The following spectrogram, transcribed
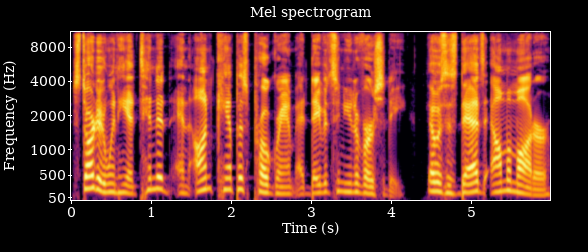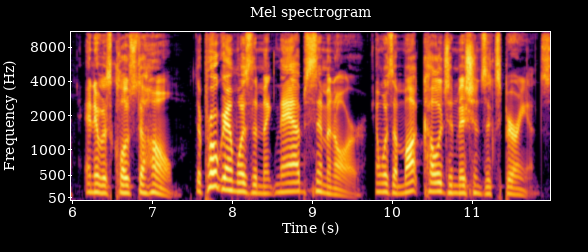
started when he attended an on campus program at Davidson University. That was his dad's alma mater, and it was close to home. The program was the McNabb Seminar and was a mock college admissions experience.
